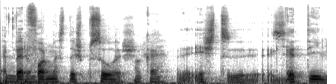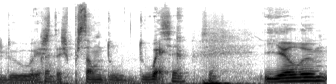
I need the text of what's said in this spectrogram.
a Ok. performance das pessoas. Ok. Este Sim. gatilho, esta expressão do, do hack. Sim, sim. E ele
